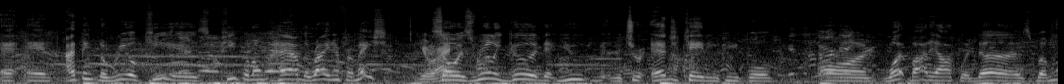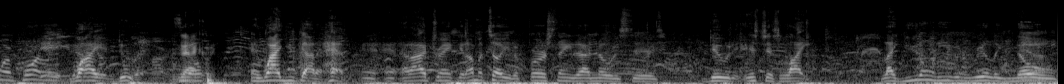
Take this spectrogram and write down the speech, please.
and and I think the real key is people don't have the right information. You're right. So it's really good that you that you're educating people on what Body Aqua does, but more importantly, why it do it. you know, Exactly. and why you gotta have it. And, and, and I drink it. I'm gonna tell you the first thing that I noticed is, dude, it's just light. Like you don't even really know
